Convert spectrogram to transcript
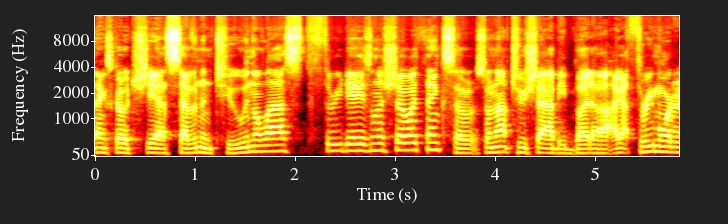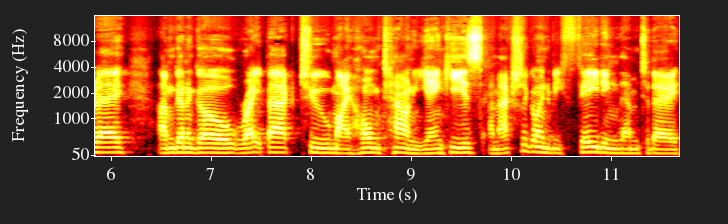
Thanks, Coach. Yeah, seven and two in the last three days on the show, I think. So, so not too shabby. But uh, I got three more today. I'm gonna go right back to my hometown Yankees. I'm actually going to be fading them today.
